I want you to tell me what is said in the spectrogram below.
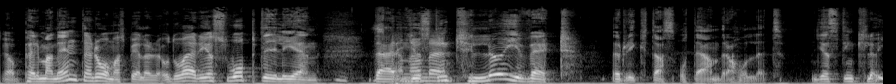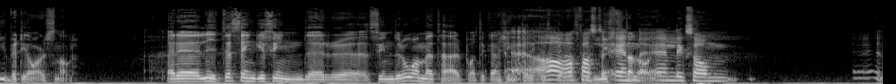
ja, permanent en Roma-spelare och då är det ju en swap deal igen. Där Spännande. Justin Kluivert ryktas åt det andra hållet. Justin Kluivert i Arsenal. Är det lite Sengi Synder syndromet här på att det kanske inte riktigt Ja, spelar fast som en, laget? en liksom... eh,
